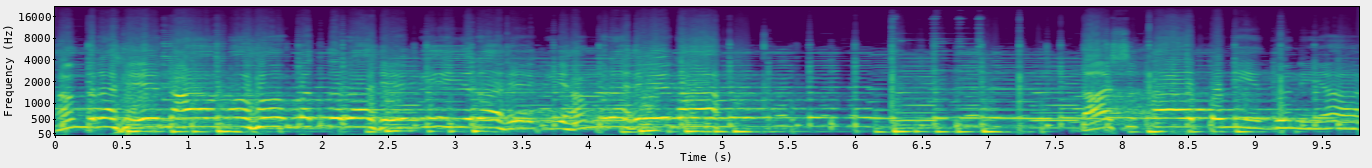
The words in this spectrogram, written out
हम रहे ना मोहब्बत रहेगी रहेगी हम रहे ना दासता अपनी दुनिया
